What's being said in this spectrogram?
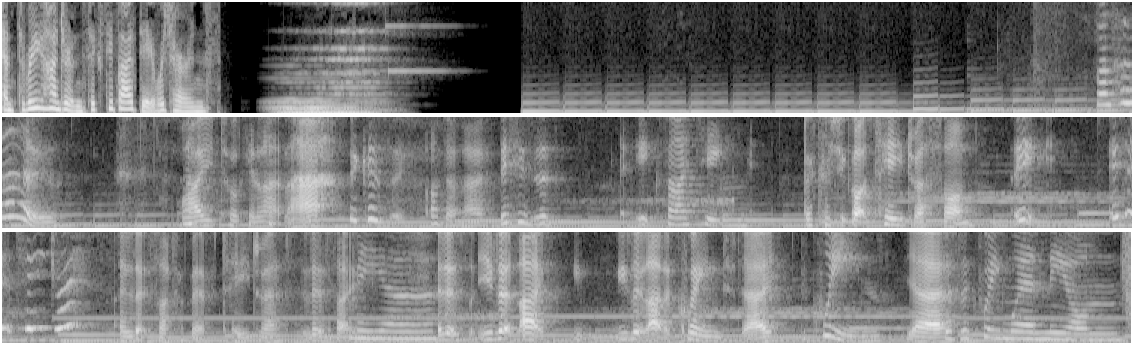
and 365-day returns. Well, hello. Why are you talking like that? Because I don't know. This is an exciting. Because you got a tea dress on. i- Is it a tea dress? It looks like a bit of a tea dress. It looks It's like me, uh, it looks. You look like you, you look like the Queen today. the Queen. Yeah. Does the Queen wear neon?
